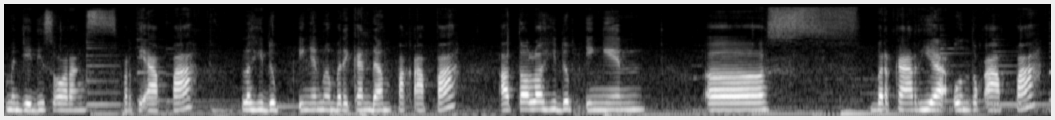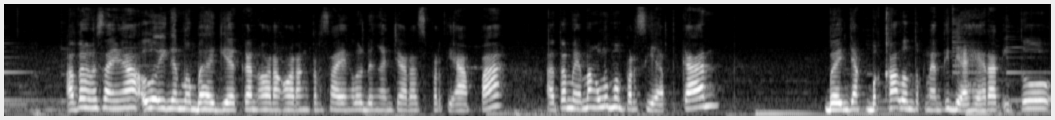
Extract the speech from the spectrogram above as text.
menjadi seorang seperti apa lo hidup ingin memberikan dampak apa atau lo hidup ingin uh, berkarya untuk apa atau misalnya lo ingin membahagiakan orang-orang tersayang lo dengan cara seperti apa atau memang lo mempersiapkan banyak bekal untuk nanti di akhirat itu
